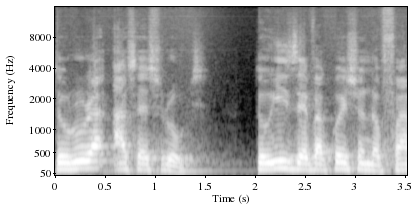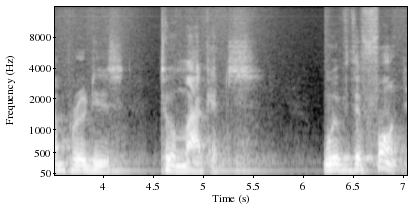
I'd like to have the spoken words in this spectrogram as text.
to rural access roads to ease evacuation of farm produce to markets. With the fund,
